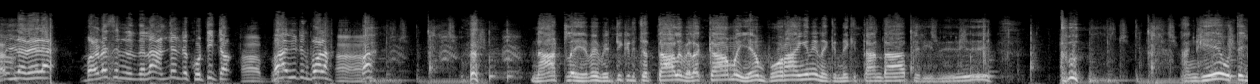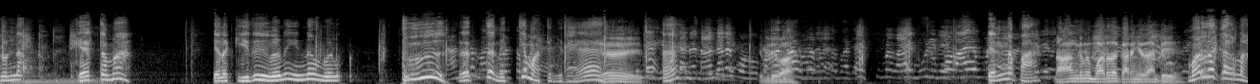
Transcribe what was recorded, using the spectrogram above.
நல்ல வேலை மனசுல இருந்தெல்லாம் அண்ணன் கொட்டிட்டோம் வா வீட்டுக்கு போலாம். வா. நாட்டுல எவன் வெட்டி கிடிச்சத்தாலும் விளக்காம ஏன் போறாங்கன்னு எனக்கு இன்னைக்கு தாண்டா தெரியுது. அங்கேயே ஒருத்தன் சொன்னான் கேட்டமா எனக்கு இது வேணும் இன்னும் வேணும். ப்பு, ரத்தம் நிக்க மாட்டேங்குதே? இப்படி வா. என்னப்பா? நாங்களும் மருதக்காரங்க தாண்டி. மருதக்காரனா?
